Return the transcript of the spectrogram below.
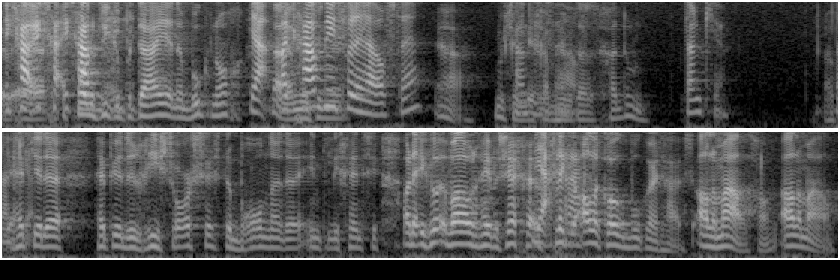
ik ga- ik eh, ga- ik ga- politieke partij en een boek nog. ja, Nou, maar ik ga ook niet voor de helft, hè? Ja, moet je ik lichaam hebben dat het gaat doen. Dank je. Heb, je. de, heb je de resources, de bronnen, de intelligentie? Oh nee, ik wil, wou nog even zeggen, Ja, flikker alle kookboeken uit huis. Allemaal, gewoon, allemaal.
